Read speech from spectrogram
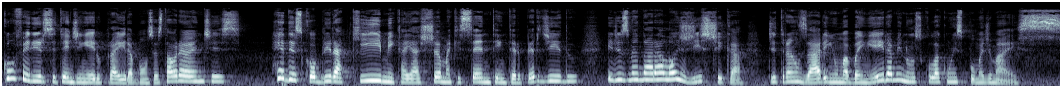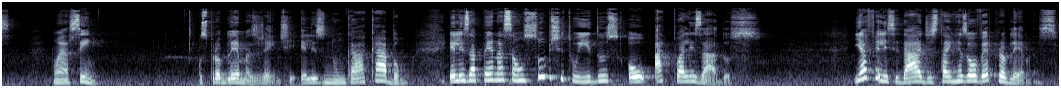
conferir se tem dinheiro para ir a bons restaurantes, redescobrir a química e a chama que sentem ter perdido e desvendar a logística de transar em uma banheira minúscula com espuma demais. Não é assim? Os problemas, gente, eles nunca acabam. Eles apenas são substituídos ou atualizados. E a felicidade está em resolver problemas.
